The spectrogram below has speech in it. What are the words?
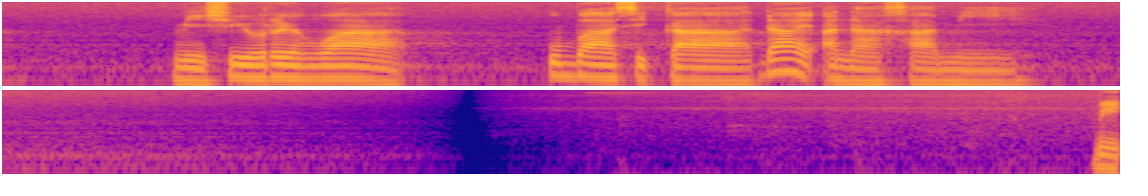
2545 มีชื่อเรื่องว่า อุบาสิกาได้อนาคามี มี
